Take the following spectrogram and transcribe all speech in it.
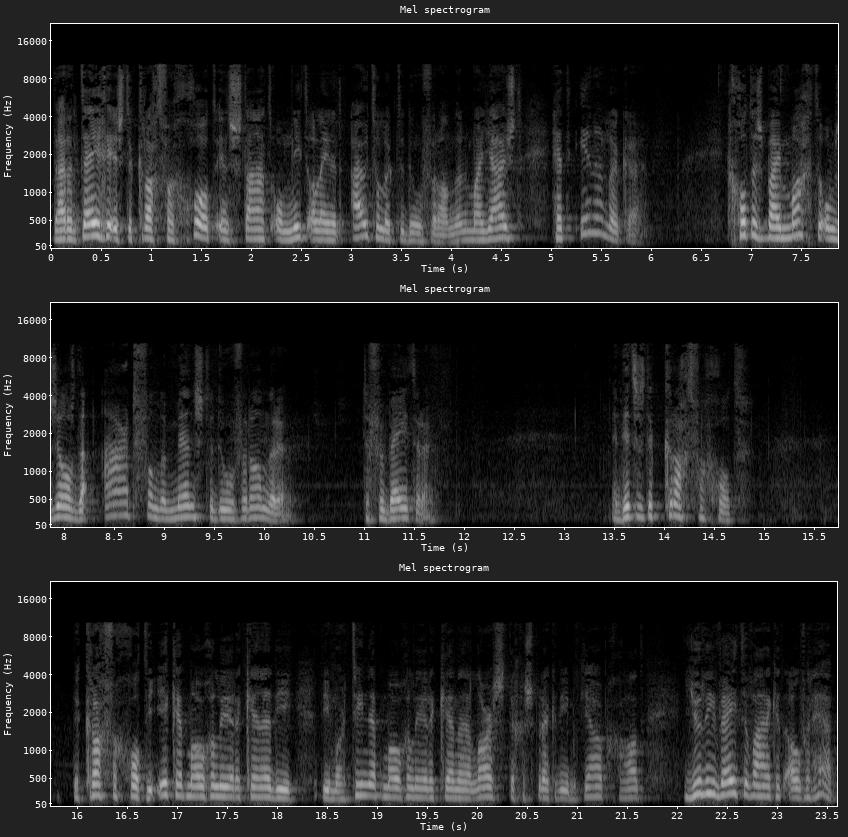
Daarentegen is de kracht van God in staat om niet alleen het uiterlijk te doen veranderen, maar juist het innerlijke. God is bij machten om zelfs de aard van de mens te doen veranderen, te verbeteren. En dit is de kracht van God. De kracht van God die ik heb mogen leren kennen, die, die Martien heb mogen leren kennen, Lars, de gesprekken die ik met jou heb gehad. Jullie weten waar ik het over heb.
